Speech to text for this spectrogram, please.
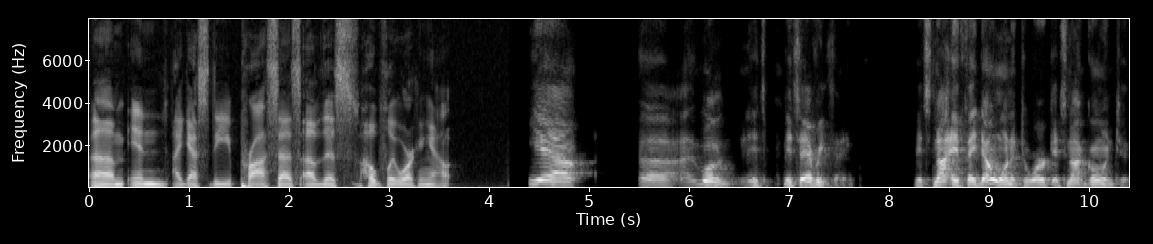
um, in, I guess, the process of this hopefully working out. Yeah, uh, well, it's it's everything. It's not if they don't want it to work, it's not going to.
